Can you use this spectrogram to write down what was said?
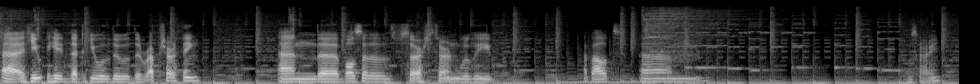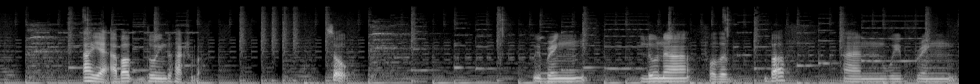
uh, he, he, that he will do the Rupture thing, and uh, first turn will be about, um, I'm sorry, ah yeah, about doing the faction buff. So, we bring Luna for the buff, and we bring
